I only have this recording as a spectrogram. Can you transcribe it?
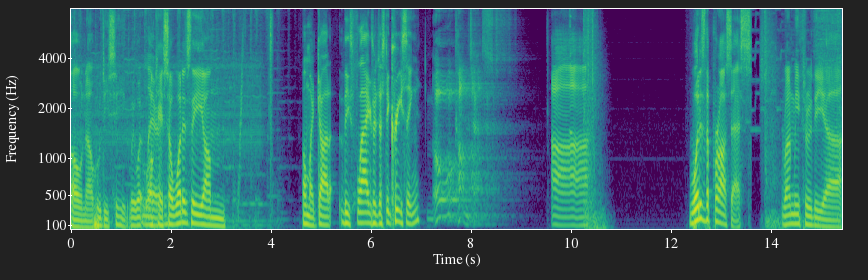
Oh no, who DC'd? Wait, what? Okay, so what is the um? Oh my god, these flags are just increasing. No contest. Uh what is the process? Run me through the uh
